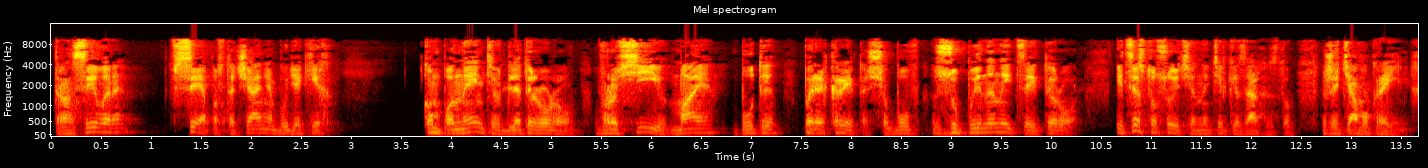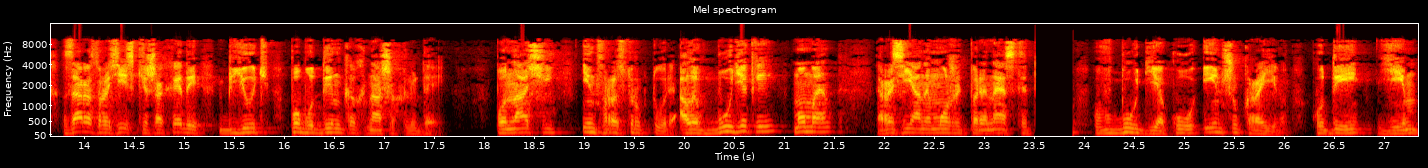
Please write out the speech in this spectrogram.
трансивери, все постачання будь-яких компонентів для терору в Росії має бути перекрито, щоб був зупинений цей терор. І це стосується не тільки захисту життя в Україні. Зараз російські шахеди б'ють по будинках наших людей, по нашій інфраструктурі. Але в будь-який момент росіяни можуть перенести в будь-яку іншу країну, куди їм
